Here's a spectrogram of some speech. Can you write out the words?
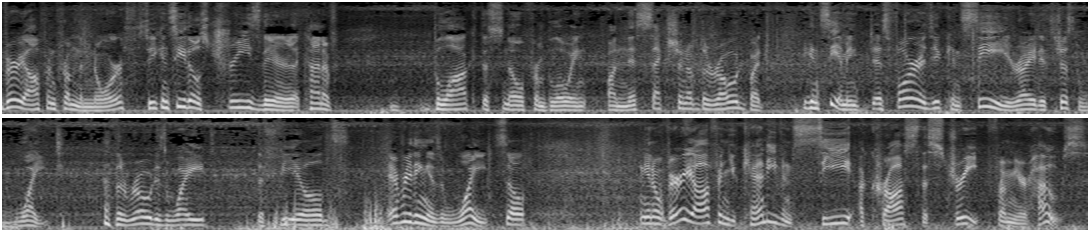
very often from the north. So you can see those trees there that kind of block the snow from blowing on this section of the road but you can see i mean as far as you can see right it's just white. The road is white the fields everything is white. So you know very often you can't even see across the street from your house.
